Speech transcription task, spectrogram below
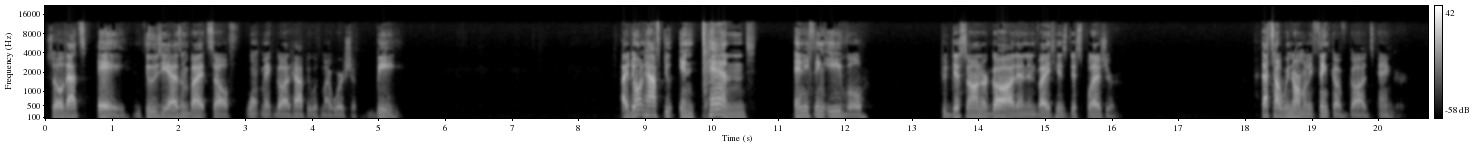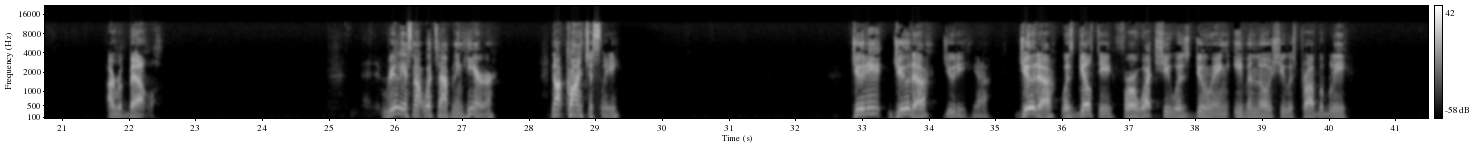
So that's A. Enthusiasm by itself won't make God happy with my worship. B. I don't have to intend anything evil to dishonor God and invite his displeasure. That's how we normally think of God's anger. I rebel. Really, it's not what's happening here. Not consciously. Judy, Judah, Judy, yeah. Judah was guilty for what she was doing, even though she was probably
